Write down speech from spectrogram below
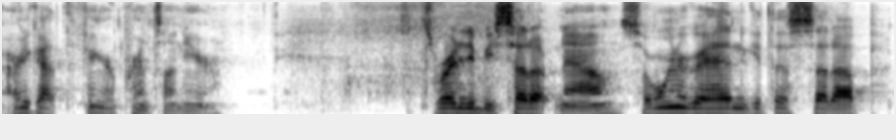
already got the fingerprints on here. It's ready to be set up now. So we're gonna go ahead and get this set up.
